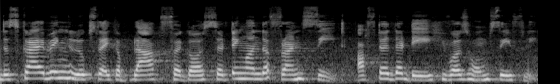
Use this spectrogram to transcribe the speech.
Describing looks like a black figure sitting on the front seat after the day he was home safely.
